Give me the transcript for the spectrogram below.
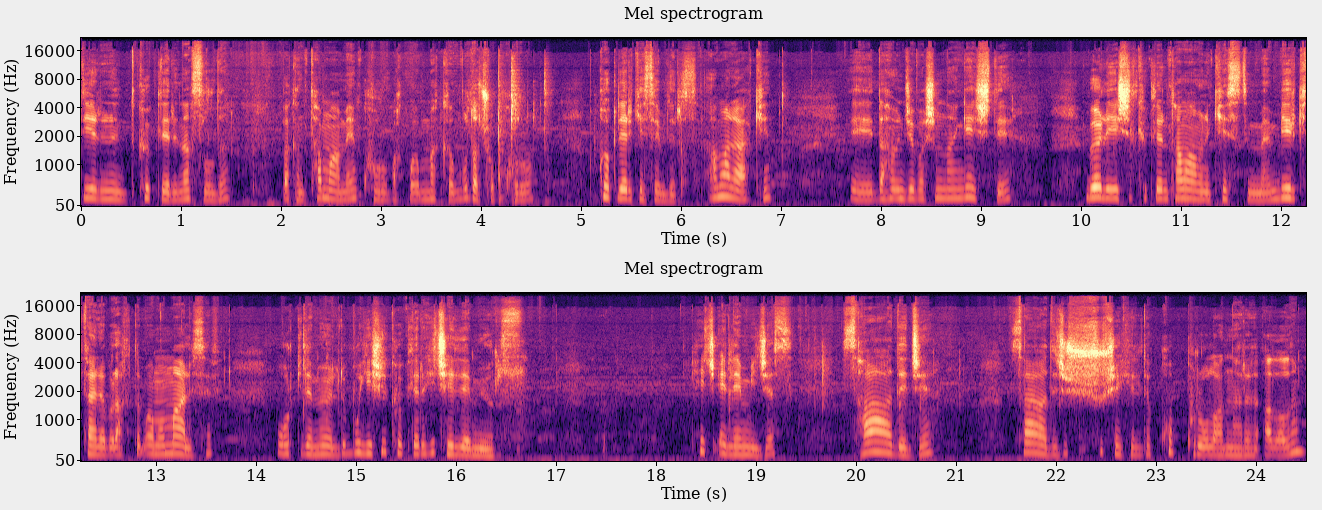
diğerinin kökleri nasıldı? Bakın tamamen kuru. Bak bakın bu da çok kuru. Bu kökleri kesebiliriz. Ama lakin e, daha önce başımdan geçti. Böyle yeşil köklerin tamamını kestim ben. Bir iki tane bıraktım ama maalesef orkidem öldü. Bu yeşil kökleri hiç ellemiyoruz. Hiç ellemeyeceğiz. Sadece sadece şu şekilde kupkuru olanları alalım.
